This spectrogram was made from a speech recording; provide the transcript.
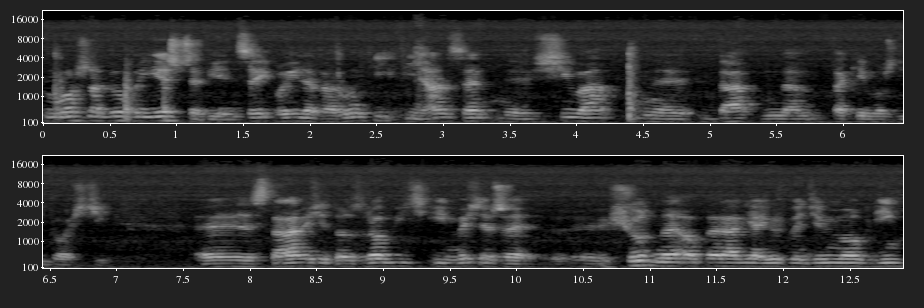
można byłoby jeszcze więcej, o ile warunki, finanse, y, siła y, da nam takie możliwości. Y, Staramy się to zrobić i myślę, że siódme operalia już będziemy mogli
